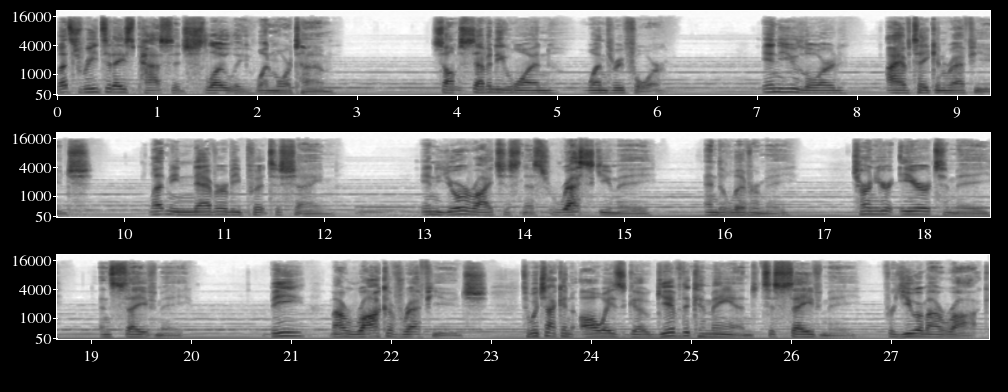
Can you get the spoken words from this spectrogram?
Let's read today's passage slowly one more time. Psalm 71, 1 through 4. In you, Lord, I have taken refuge. Let me never be put to shame. In your righteousness, rescue me and deliver me. Turn your ear to me and save me. Be my rock of refuge, to which I can always go. Give the command to save me, for you are my rock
